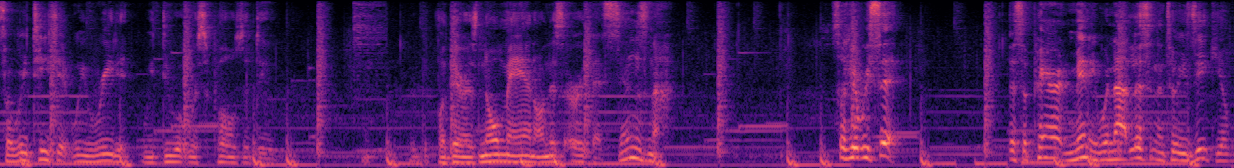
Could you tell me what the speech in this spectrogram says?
So we teach it, we read it, we do what we're supposed to do. For there is no man on this earth that sins not. So here we sit. It's apparent many were not listening to Ezekiel,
